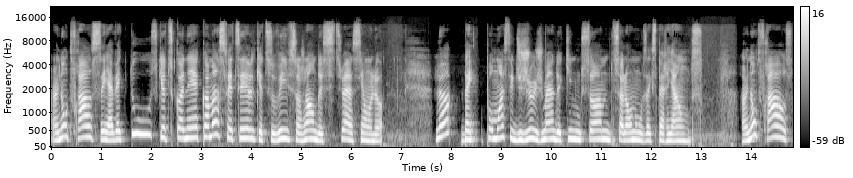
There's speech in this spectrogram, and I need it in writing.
Une autre phrase, c'est avec tout ce que tu connais, comment se fait-il que tu vives ce genre de situation-là? Là, ben, pour moi, c'est du jugement de qui nous sommes selon nos expériences. Une autre phrase,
